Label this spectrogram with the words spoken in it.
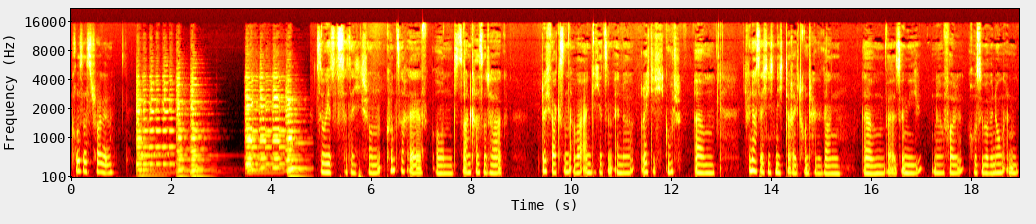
Großer Struggle. So, jetzt ist es tatsächlich schon kurz nach elf und es war ein krasser Tag. Durchwachsen, aber eigentlich jetzt am Ende richtig gut. Ähm, ich bin tatsächlich nicht direkt runtergegangen ähm, weil es irgendwie eine voll große Überwindung an,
